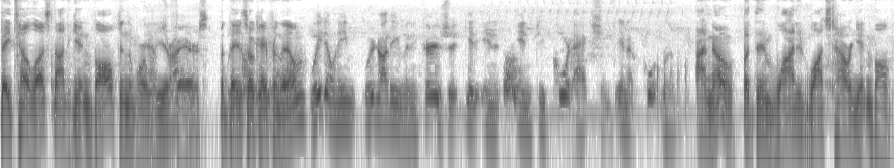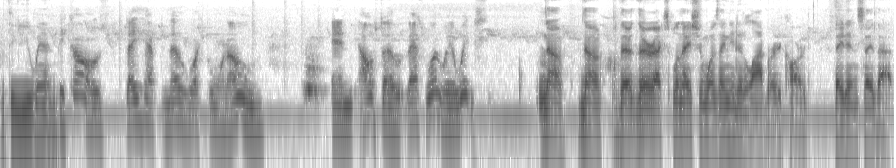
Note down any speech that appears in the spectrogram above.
they tell us not to get involved in the worldly That's right. affairs. But We they, it's okay for them. We don't even, we're not even encouraged to get in, into court actions in a courtroom I know. But then why did Watchtower get involved with the UN? because they have to know what's going on. And also, that's one way of witnessing. No, no. Their their explanation was they needed a library card. They didn't say that.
